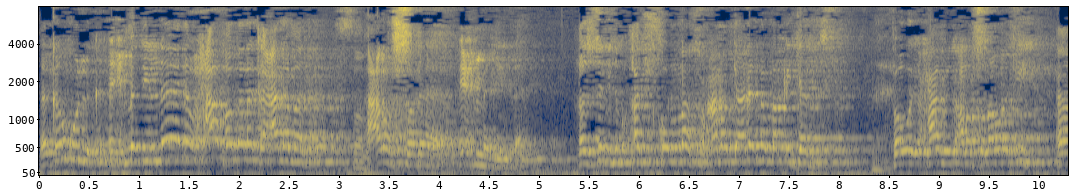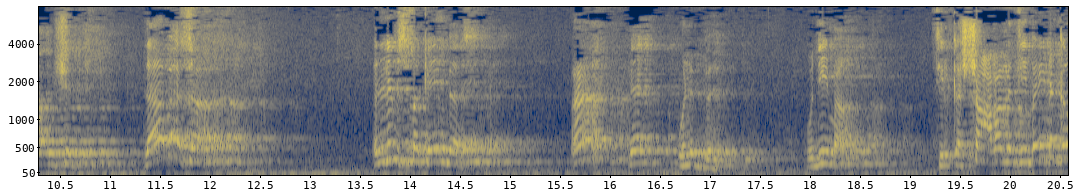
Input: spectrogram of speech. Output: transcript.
لكن أقول لك احمد الله لو حافظ لك على ماذا؟ على الصلاة. احمد الله. قصدك تبقى تشكر الله سبحانه وتعالى لو بقي تبت فهو يحافظ على صلواته. آه وشد لا بأس. اللبس ما كاين باس آه ونبه. وديما. تلك الشعرة التي بينك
